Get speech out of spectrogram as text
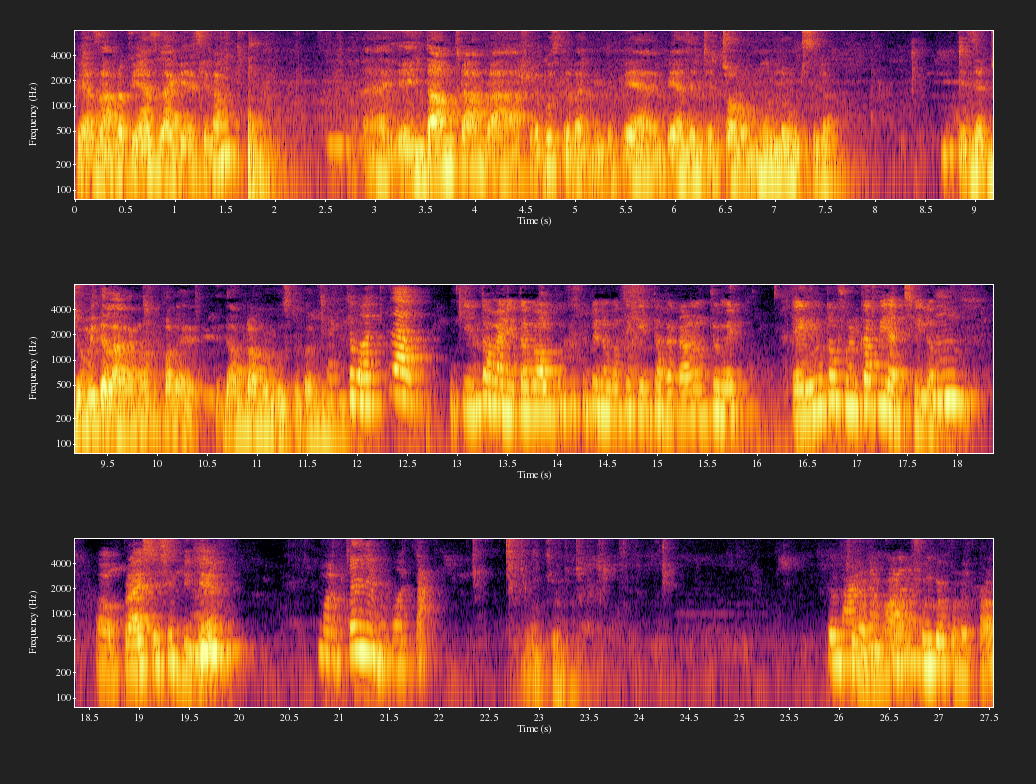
পেঁয়াজ আমরা পেঁয়াজ লাগিয়েছিলাম। এই দামটা আমরা আসলে বুঝতে পারিনি তো পেঁয়াজের যে চরম মূল্য উঠছিল। যে জমিতে লাগানোর ফলে দামটা আমরা বুঝতে পারিনি। কিনতে হয়নি তবে অল্প কিছুদিনের মধ্যে কিনতে হবে কারণ জমির এগুলো তো ফুলকা পেঁয়াজ ছিল। প্রায় শেষের দিকে। আচ্ছা মা সুন্দর করে খাও।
